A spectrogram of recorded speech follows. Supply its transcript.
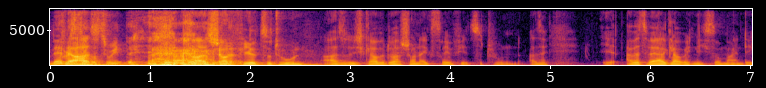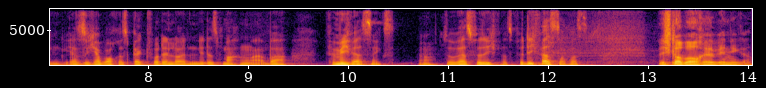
Nee, Christopher hast, du hast schon viel zu tun. Also ich glaube, du hast schon extrem viel zu tun. Also, aber es wäre, glaube ich, nicht so mein Ding. Also ich habe auch Respekt vor den Leuten, die das machen, aber für mich wäre es nichts. Ja, so wäre es für dich was. Für dich wäre es doch was. Ich glaube auch eher weniger.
